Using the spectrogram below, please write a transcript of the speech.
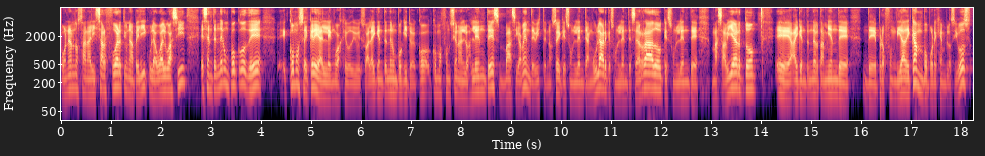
ponernos a analizar fuerte una película o algo así, es entender un poco de cómo se crea el lenguaje audiovisual. Hay que entender un poquito de cómo funcionan los lentes, básicamente, ¿viste? No sé, que es un lente angular, que es un lente cerrado, que es un lente más abierto. Eh, hay que entender también de, profundidad de campo, por ejemplo. Si vos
